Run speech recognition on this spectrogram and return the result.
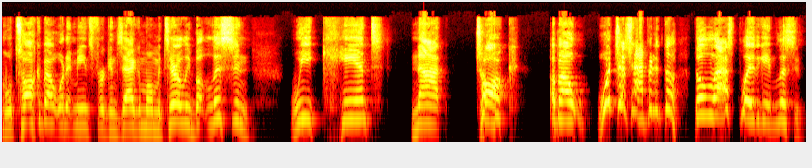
We'll talk about what it means for Gonzaga momentarily, but listen, we can't not talk about what just happened at the, the last play of the game. Listen,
